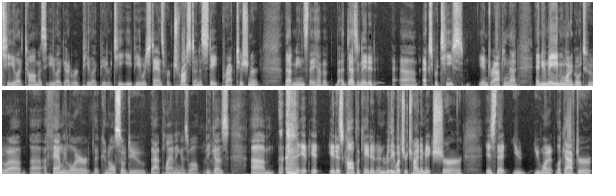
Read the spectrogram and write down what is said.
T like Thomas, E like Edward, P like Peter. TEP, which stands for Trust and Estate Practitioner. That means they have a, a designated uh, expertise in drafting that, and you may even want to go to uh, uh, a family lawyer that can also do that planning as well, because um, it, it it is complicated, and really what you're trying to make sure is that you you want to look after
